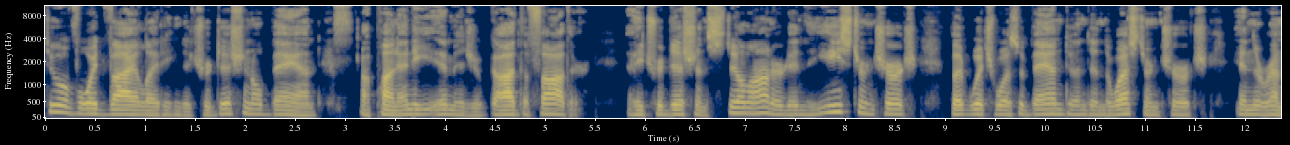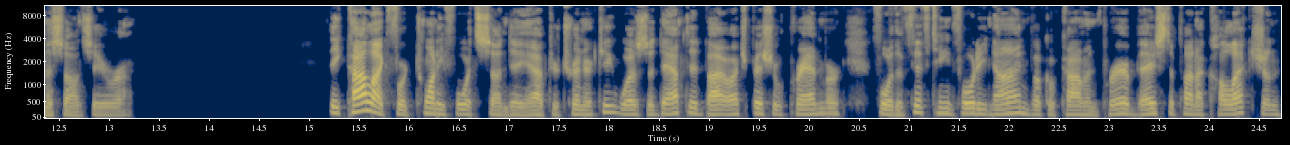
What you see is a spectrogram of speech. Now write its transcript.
to avoid violating the traditional ban upon any image of God the Father, a tradition still honored in the Eastern Church, but which was abandoned in the Western Church in the Renaissance era. The collect for 24th Sunday after Trinity was adapted by Archbishop Cranmer for the 1549 Book of Common Prayer based upon a collection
